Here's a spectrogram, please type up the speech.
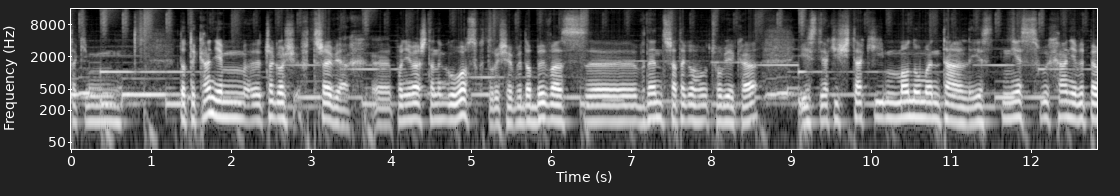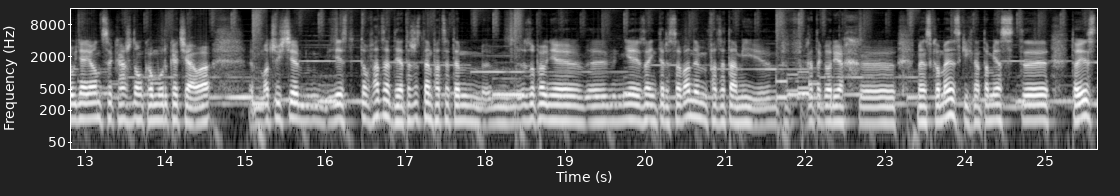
takim dotykaniem e, czegoś w trzewiach, e, ponieważ ten głos, który się wydobywa z wnętrza tego człowieka, jest jakiś taki monumentalny, jest niesłychanie wypełniający każdą komórkę ciała. Oczywiście jest to facet, ja też jestem facetem em, zupełnie e, niezainteresowanym facetami e, w- kategoriach e, męsko-męskich, natomiast to jest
